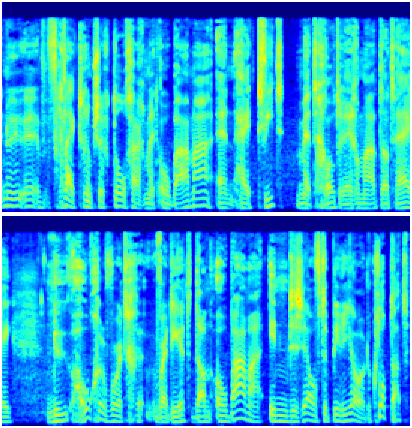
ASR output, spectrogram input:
nu uh, vergelijkt Trump zich dolgraag met Obama. En hij tweet met grote regelmaat dat hij nu hoger wordt gewaardeerd dan Obama in dezelfde periode. Klopt dat?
